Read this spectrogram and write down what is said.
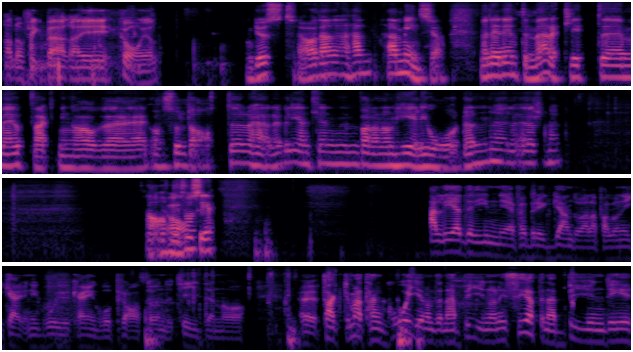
Han de fick bära i korgen. Just, ja, den, han, han minns jag. Men är det inte märkligt eh, med uppvaktning av, av soldater? Det här är väl egentligen bara någon helig orden? Eller? Ja, vi Ja. får se. Han leder in er för bryggan då i alla fall och ni, kan, ni går ju, kan ju gå och prata under tiden. Och, eh, faktum är att han går genom den här byn och ni ser att den här byn det,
